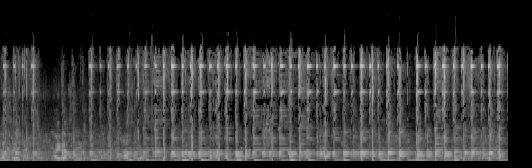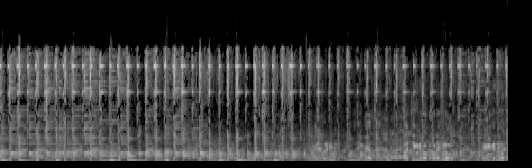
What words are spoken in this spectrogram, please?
এখানে আছে হাইর আছে আছে। চিংড়ি কত করে এগুলো? চিংড়ি কেজি কত?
